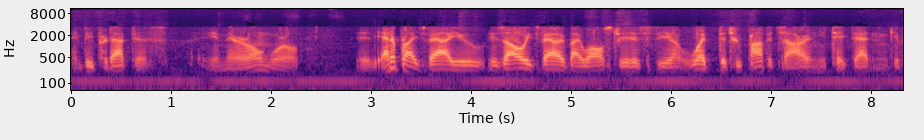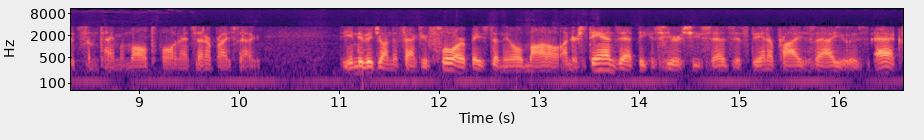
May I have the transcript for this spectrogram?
and be productive in their own world. Enterprise value is always valued by Wall Street as what the true profits are, and you take that and give it some type of multiple, and that's enterprise value. The individual on the factory floor, based on the old model, understands that because he or she says, if the enterprise value is X,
